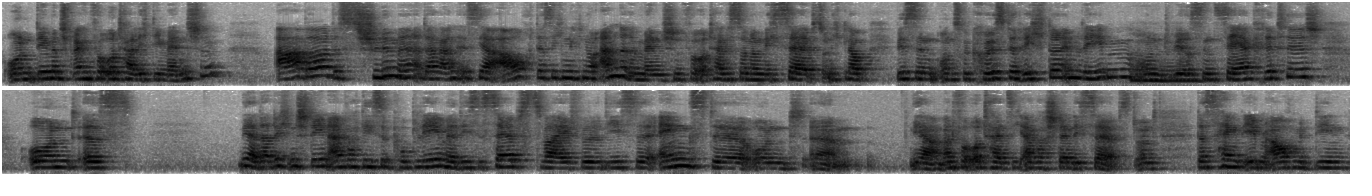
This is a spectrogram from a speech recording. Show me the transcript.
und dementsprechend verurteile ich die Menschen. Aber das Schlimme daran ist ja auch, dass ich nicht nur andere Menschen verurteile, sondern mich selbst. Und ich glaube, wir sind unsere größte Richter im Leben und wir sind sehr kritisch und es ja, dadurch entstehen einfach diese Probleme, diese Selbstzweifel, diese Ängste und ähm, ja, man verurteilt sich einfach ständig selbst. Und das hängt eben auch mit den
